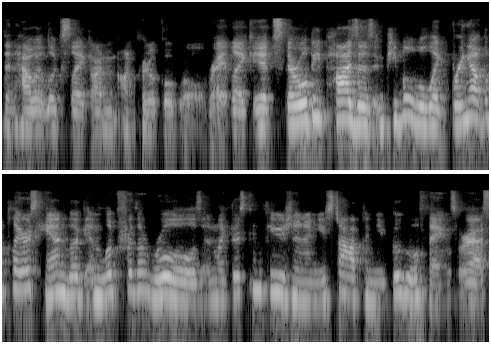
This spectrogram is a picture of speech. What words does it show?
than how it looks like on on critical role right? Like it's there will be pauses and people will like bring out the player's handbook and look for the rules and like there's confusion and you stop and you google things whereas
